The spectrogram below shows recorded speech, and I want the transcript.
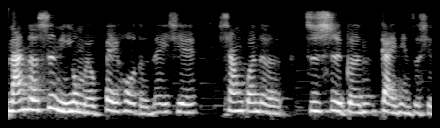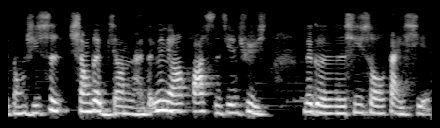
难的是你有没有背后的那些相关的知识跟概念，这些东西是相对比较难的，因为你要花时间去那个吸收代谢。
